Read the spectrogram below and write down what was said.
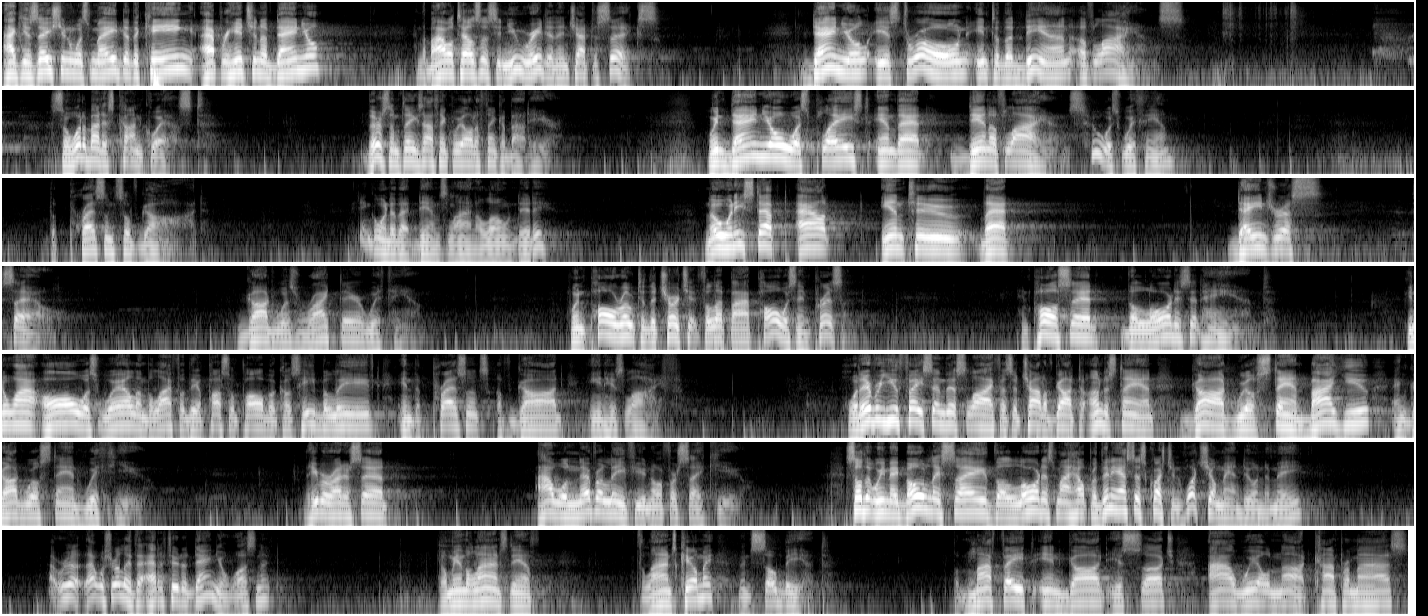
Accusation was made to the king, apprehension of Daniel. And the Bible tells us, and you can read it in chapter 6. Daniel is thrown into the den of lions. So, what about his conquest? There are some things I think we ought to think about here. When Daniel was placed in that den of lions, who was with him? the presence of God. He didn't go into that den's line alone, did he? No, when he stepped out into that dangerous cell, God was right there with him. When Paul wrote to the church at Philippi, Paul was in prison. And Paul said, The Lord is at hand. You know why all was well in the life of the Apostle Paul? Because he believed in the presence of God in his life. Whatever you face in this life as a child of God, to understand God will stand by you and God will stand with you. The Hebrew writer said, I will never leave you nor forsake you. So that we may boldly say, The Lord is my helper. Then he asked this question What shall man do unto me? That was really the attitude of Daniel, wasn't it? Throw me in the lion's den. If the lions kill me, then so be it. But my faith in God is such, I will not compromise.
